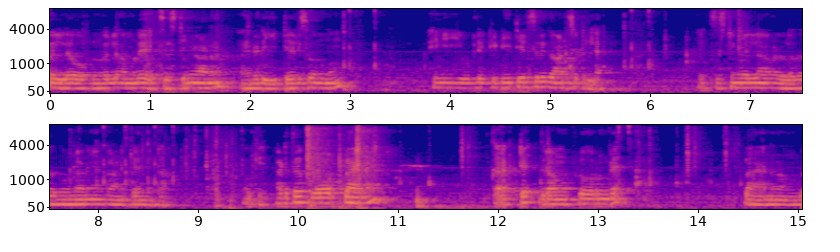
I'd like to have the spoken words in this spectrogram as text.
വെല്ല് ഓപ്പൺ വെല്ല് നമ്മൾ എക്സിസ്റ്റിംഗ് ആണ്. അതിന്റെ ഡീറ്റെയിൽസ് ഒന്നും ഈ യൂട്ടിലിറ്റി ഡീറ്റെയിൽസിൽ കാണിച്ചിട്ടില്ല. എക്സിസ്റ്റിംഗ് എല്ലാം ഉള്ളത്. അതുകൊണ്ടാണ് ഞാൻ കാണിക്കാൻ കേട്ടോ. ഓക്കെ അടുത്ത ഫ്ലോർ പ്ലാന് കറക്റ്റ് ഗ്രൗണ്ട് ഫ്ലോറിന്റെ പ്ലാന് നമ്മൾ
